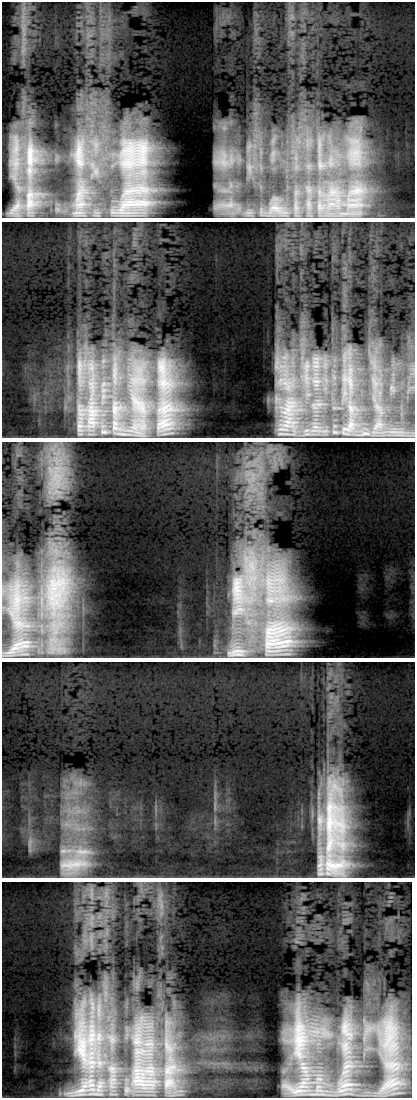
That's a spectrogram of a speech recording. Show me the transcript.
Dia mahasiswa Eh, di sebuah universitas ternama. Tetapi ternyata kerajinan itu tidak menjamin dia bisa uh, apa ya? Dia ada satu alasan uh, yang membuat dia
